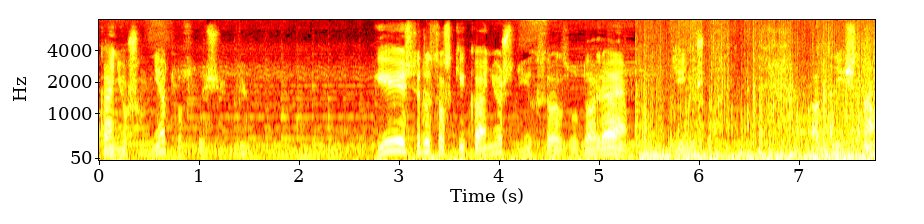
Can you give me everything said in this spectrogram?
Конюшен нету, случае, нет? Есть рыцарские конюшни, их сразу удаляем. Денежку. Отлично.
